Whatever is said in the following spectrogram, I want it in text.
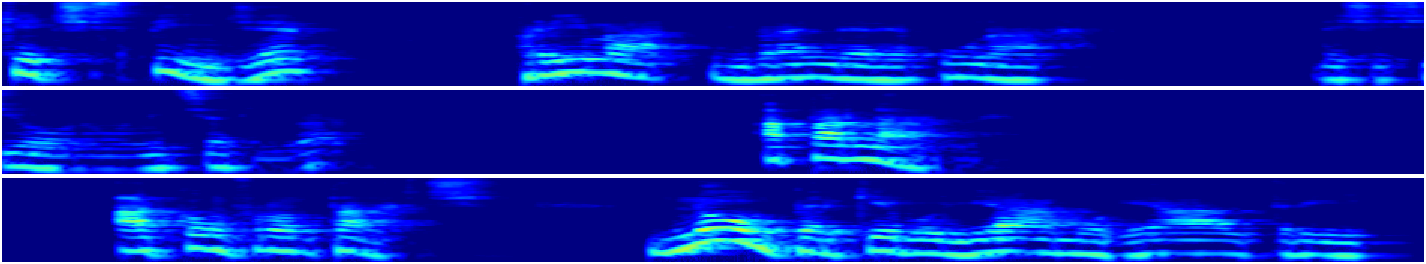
che ci spinge, prima di prendere una decisione, un'iniziativa, a parlarne, a confrontarci, non perché vogliamo che altri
